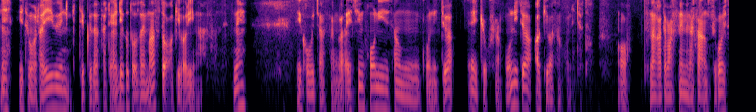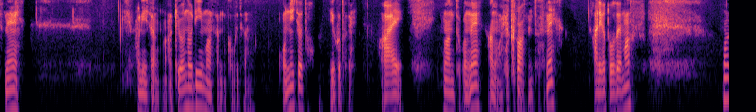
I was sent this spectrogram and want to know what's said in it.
ね、いつもライブに来てくださりありがとうございますと、秋葉リーナさんですね。えー、こぶちゃんさんが、えーシンフォニーさん、こんにちは。えー、京子さん、こんにちは。秋葉さん、こんにちはと。お、繋がってますね、皆さん。すごいですね。シフォニーさん、秋葉のリーマンさんのこぶちゃ、こんにちはということで。はい。今のところね、あの、100%ですね。ありがとうございます。まあ、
